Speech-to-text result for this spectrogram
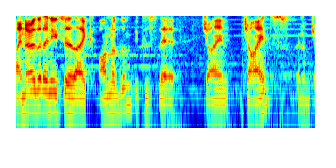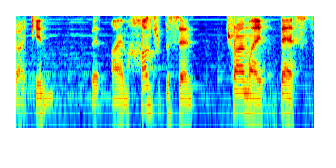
I know that I need to like honor them because they're giant giants and I'm giant kin, but I'm hundred percent trying my best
